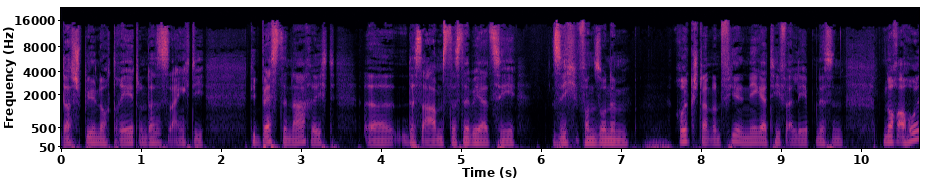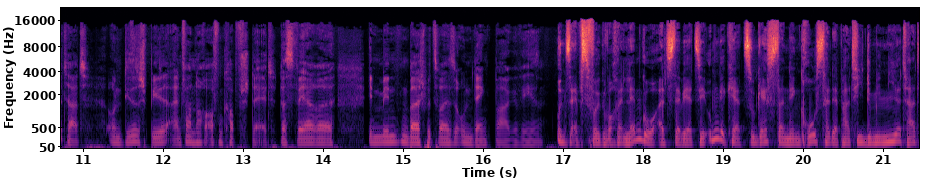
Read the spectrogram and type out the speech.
das Spiel noch dreht. Und das ist eigentlich die, die beste Nachricht äh, des Abends, dass der BRC sich von so einem Rückstand und vielen Negativerlebnissen noch erholt hat und dieses Spiel einfach noch auf den Kopf stellt. Das wäre in Minden beispielsweise undenkbar gewesen. Und selbst Folgewoche in Lemgo, als der BRC umgekehrt zu gestern den Großteil der Partie dominiert hat,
